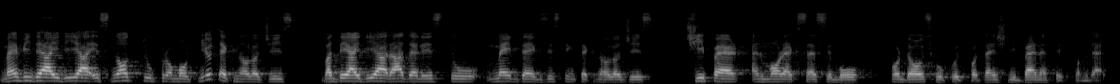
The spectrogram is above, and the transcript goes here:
Maybe the idea is not to promote new technologies, but the idea rather is to make the existing technologies cheaper and more accessible for those who could potentially benefit from that.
